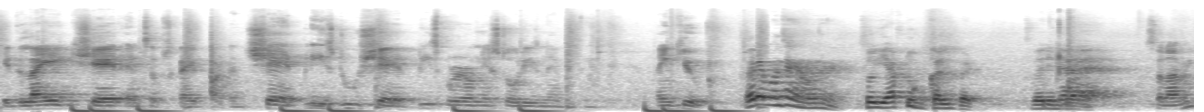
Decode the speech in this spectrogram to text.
hit the like, share and subscribe button. Share, please do share. Please put it on your stories and everything. Thank you. Wait, one second, one second. So you have to gulp it. Very important. Salami?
